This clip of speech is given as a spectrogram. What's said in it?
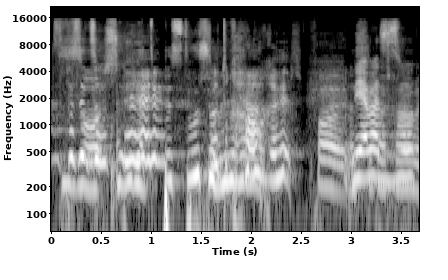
das ist so, so schnell. Jetzt bist du so schon traurig. Ja, voll. Das Nee, ist aber so,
